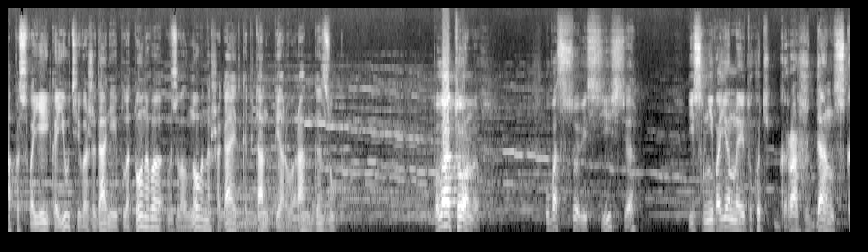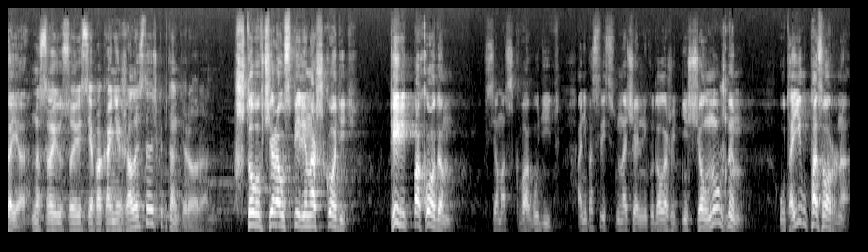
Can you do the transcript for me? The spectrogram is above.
А по своей каюте в ожидании Платонова взволнованно шагает капитан первого ранга Зуб. Платонов, у вас совесть есть, а? Если не военная, то хоть гражданская. На свою совесть я пока не жалуюсь, товарищ капитан первого ранга. Что вы вчера успели нашкодить перед походом? Вся Москва гудит, а непосредственно начальнику доложить не счел нужным. Утаил позорно.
